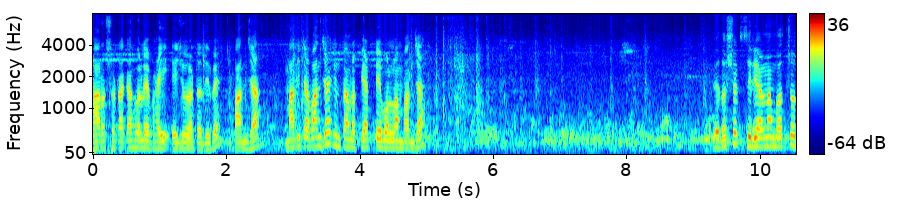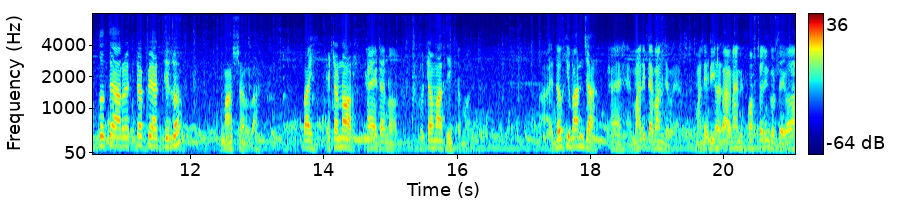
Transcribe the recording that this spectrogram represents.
বারোশো টাকা হলে ভাই এই জোড়াটা দেবে পাঞ্জা মাদিটা পাঞ্জা কিন্তু আমরা পেয়ারটাই বললাম পাঞ্জা দর্শক সিরিয়াল নাম্বার চোদ্দোতে আরও একটা পেয়ার দিল। মাশাল্লাহ ভাই এটা নর? হ্যাঁ এটা নর। ওইটা মাদি। এটাও কি বাঞ্জা? হ্যাঁ হ্যাঁ মাদিটা বান যাবে মাদি ডিম পারে না আমি ফস্টারিং করছি এগুলো।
